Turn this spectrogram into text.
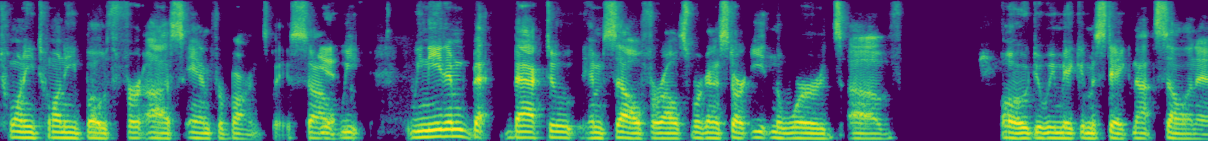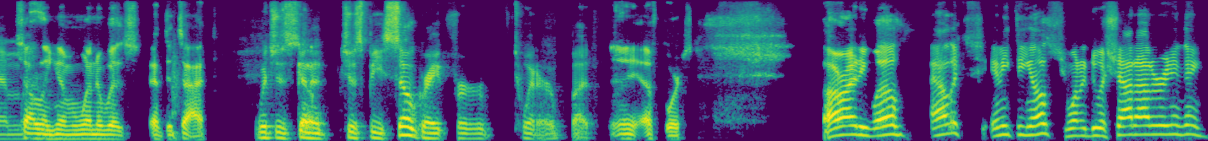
2020, both for us and for Barnsley. So Yeah. we we need him ba- back to himself, or else we're going to start eating the words of, "Oh, do we make a mistake not selling him?" Selling him when it was at the time, which is So- going to just be so great for Twitter. But Eh, of course. All righty. Well, Alex, anything else you want to do a shout out or anything?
